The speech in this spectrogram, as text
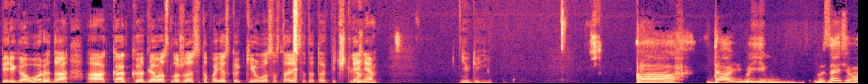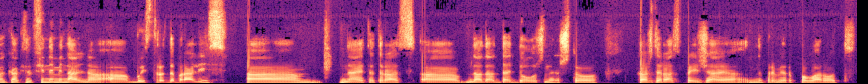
переговоры, да. А как для вас сложилась эта поездка? Какие у вас остались от этого впечатления? Евгений. А, да, вы, вы знаете, мы как-то феноменально а, быстро добрались а, на этот раз. А, надо отдать должное, что каждый раз приезжая, например, поворот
